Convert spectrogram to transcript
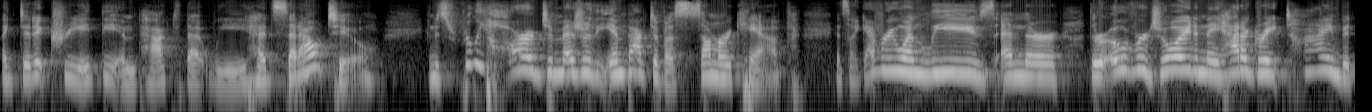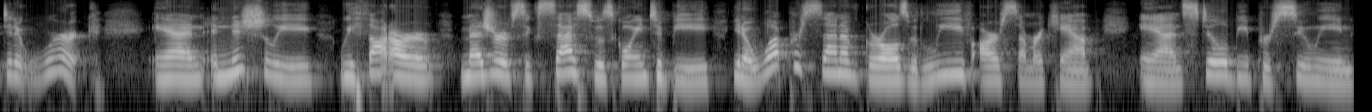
Like, did it create the impact that we had set out to? And it's really hard to measure the impact of a summer camp. It's like everyone leaves and they're, they're overjoyed and they had a great time, but did it work? And initially, we thought our measure of success was going to be, you know, what percent of girls would leave our summer camp and still be pursuing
